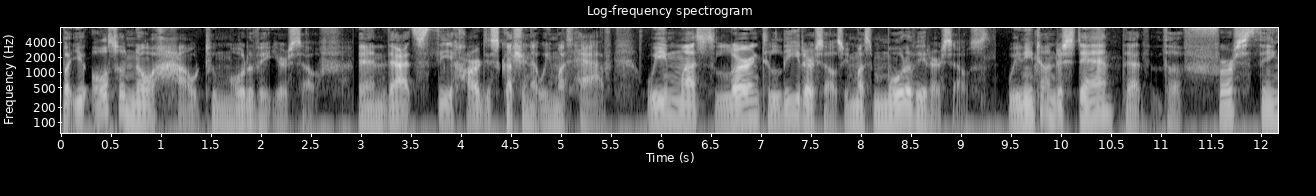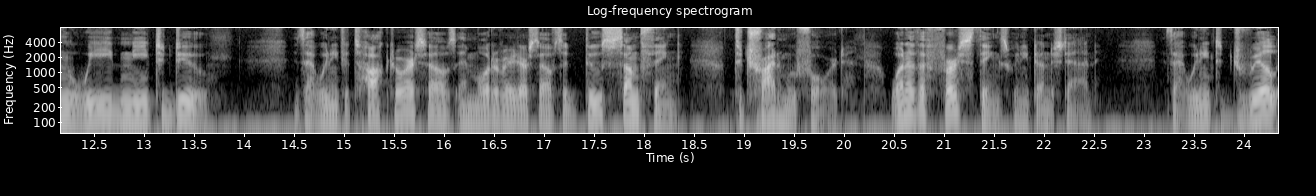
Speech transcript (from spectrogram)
but you also know how to motivate yourself. And that's the hard discussion that we must have. We must learn to lead ourselves, we must motivate ourselves. We need to understand that the first thing we need to do is that we need to talk to ourselves and motivate ourselves to do something to try to move forward. One of the first things we need to understand is that we need to drill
